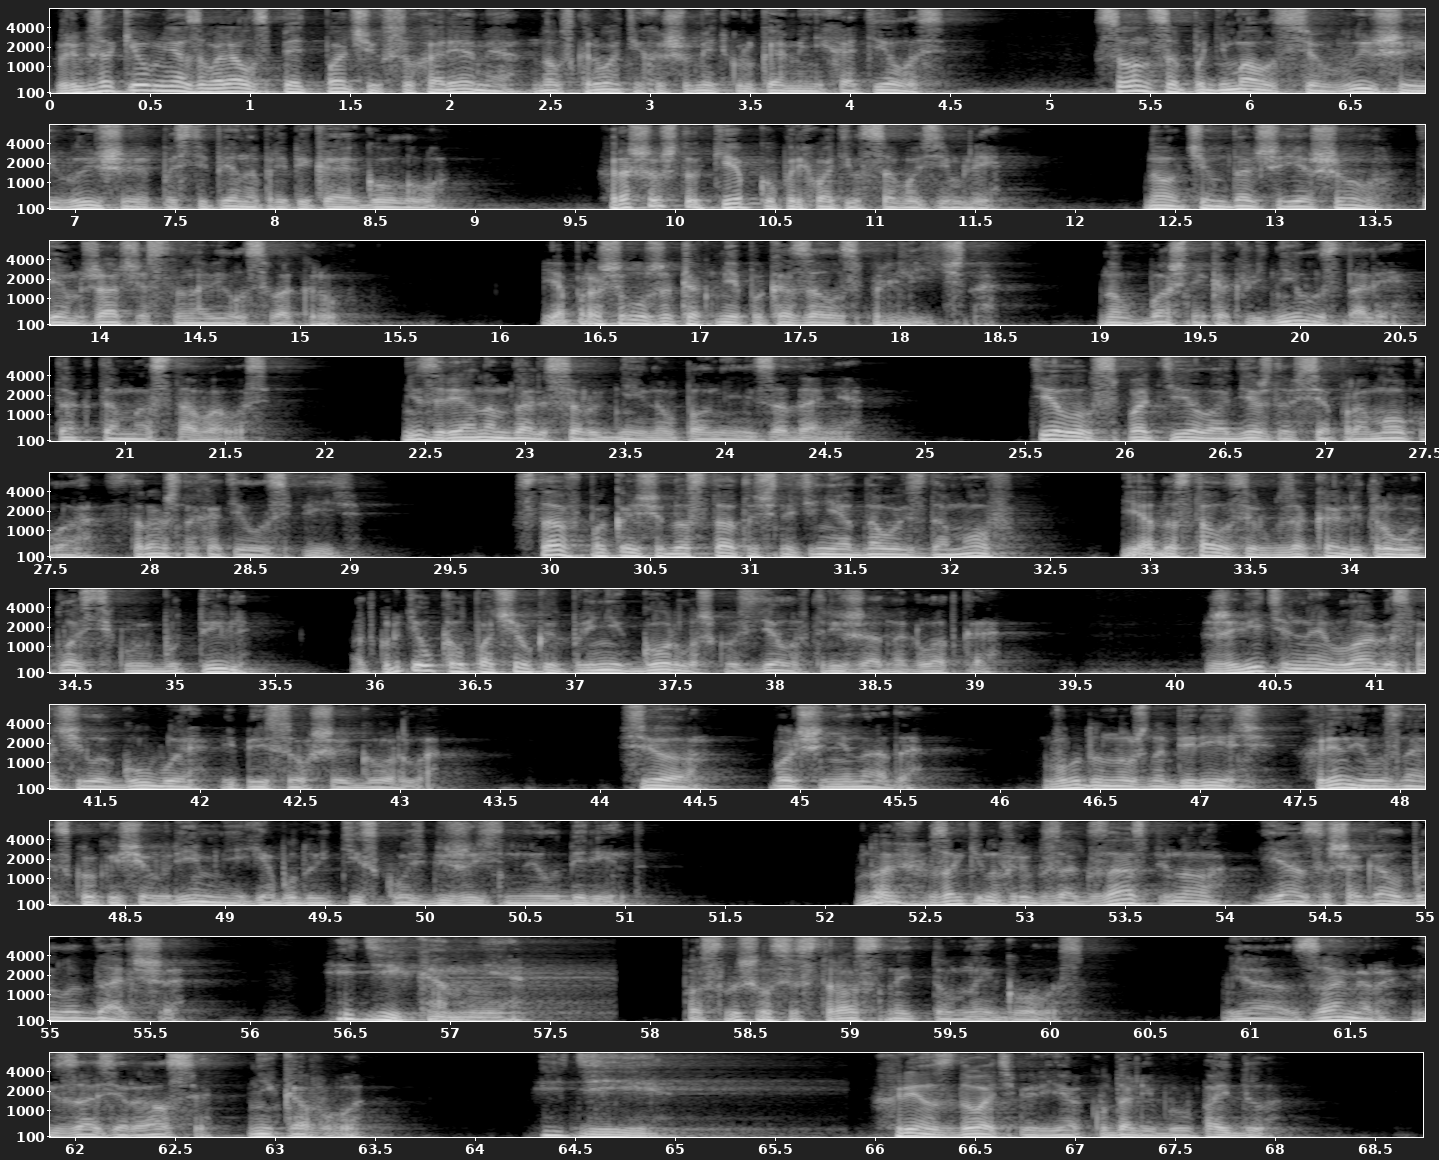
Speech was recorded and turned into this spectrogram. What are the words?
В рюкзаке у меня завалялось пять пачек с сухарями, но вскрывать их и шуметь кульками не хотелось. Солнце поднималось все выше и выше, постепенно припекая голову. Хорошо, что кепку прихватил с собой земли. Но чем дальше я шел, тем жарче становилось вокруг. Я прошел уже, как мне показалось, прилично. Но в башне, как виднелось, дали, так там и оставалось. Не зря нам дали 40 дней на выполнение задания. Тело вспотело, одежда вся промокла, страшно хотелось пить. Став пока еще достаточно тени одного из домов, я достал из рюкзака литровую пластиковую бутыль, открутил колпачок и приник горлышку, сделав три жадных глотка. Живительная влага смочила губы и пересохшее горло. «Все, больше не надо. Воду нужно беречь. Хрен его знает, сколько еще времени я буду идти сквозь безжизненный лабиринт». Вновь закинув рюкзак за спину, я зашагал было дальше. «Иди ко мне», Послышался страстный томный голос. Я замер и зазирался. Никого. «Иди». «Хрен с два теперь я куда-либо пойду».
